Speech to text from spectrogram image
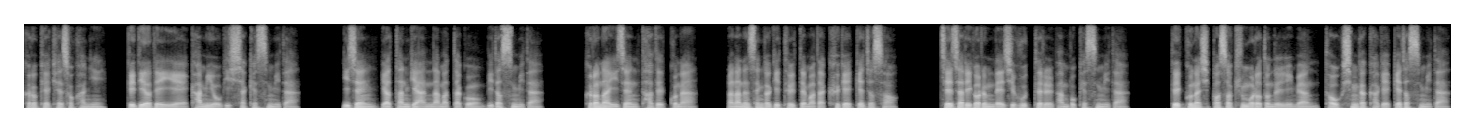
그렇게 계속하니 드디어 데이에 감이 오기 시작했습니다. 이젠 몇 단계 안 남았다고 믿었습니다. 그러나 이젠 다 됐구나 라는 생각이 들 때마다 크게 깨져서 제 자리 걸음 내지 후퇴를 반복했습니다. 됐구나 싶어서 규모로도 늘리면 더욱 심각하게 깨졌습니다.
